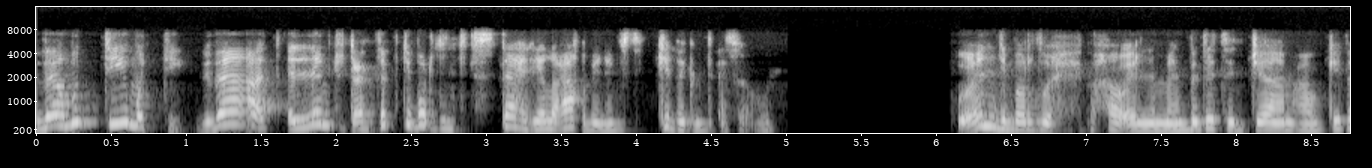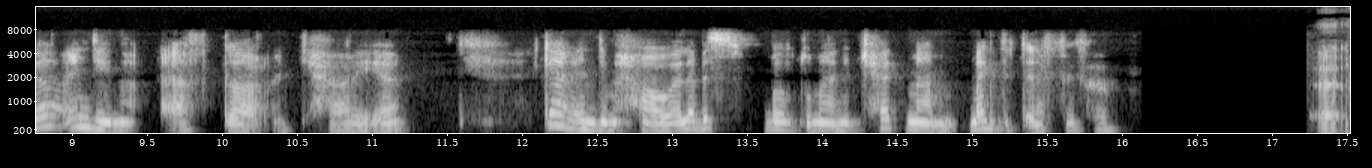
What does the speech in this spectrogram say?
إذا متي متي. إذا تألمت وتعذبتي برضه أنت تستاهل يلا عاقبي نفسك. كذا كنت أسوي. وعندي برضو بحاول لما بديت الجامعة وكذا عندي أفكار انتحارية. كان عندي محاولة بس برضو ما نجحت ما ما قدرت أنفذها أه،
